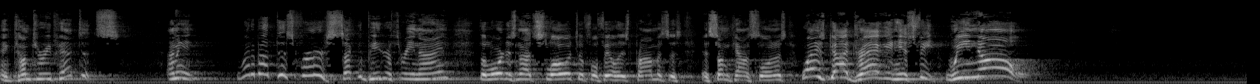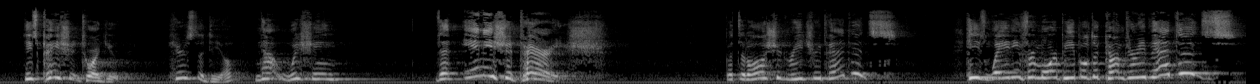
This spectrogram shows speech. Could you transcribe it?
and come to repentance. I mean, what about this verse? 2 Peter 3 9. The Lord is not slow to fulfill his promises, as some count slowness. Why is God dragging his feet? We know. He's patient toward you. Here's the deal not wishing that any should perish, but that all should reach repentance. He's waiting for more people to come to repentance.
